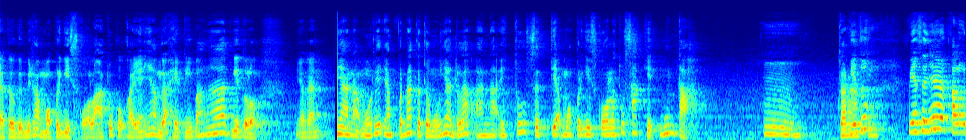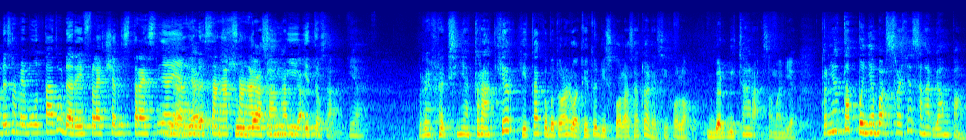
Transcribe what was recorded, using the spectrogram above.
ada kegembiraan mau pergi sekolah tuh kok kayaknya nggak happy banget gitu loh. Ya kan? Ini anak murid yang pernah ketemunya adalah anak itu setiap mau pergi sekolah tuh sakit, muntah. Hmm. Itu biasanya kalau udah sampai muntah tuh udah reflection stresnya Iya, yang dia udah sangat-sangat tinggi sangat gitu. bisa. Iya. Refleksinya terakhir kita kebetulan waktu itu di sekolah satu ada psikolog berbicara sama dia. Ternyata penyebab stresnya sangat gampang.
